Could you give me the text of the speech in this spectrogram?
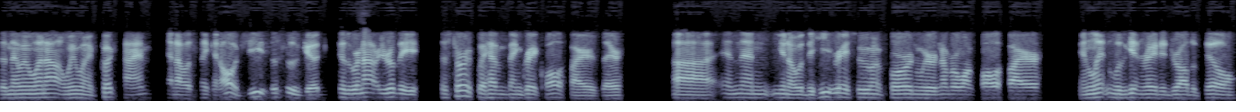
And then we went out and we went quick time, and I was thinking, oh, geez, this is good because we're not really historically haven't been great qualifiers there. Uh, and then you know with the heat race, we went forward and we were number one qualifier, and Lynton was getting ready to draw the pill,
